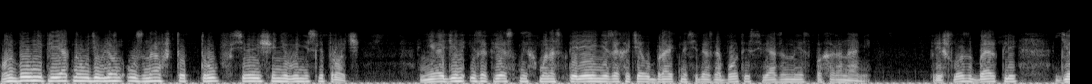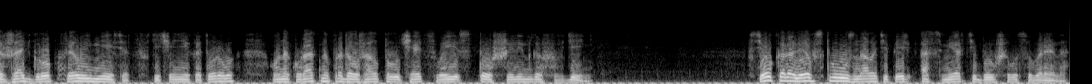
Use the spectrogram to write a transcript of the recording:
Он был неприятно удивлен, узнав, что труп все еще не вынесли прочь. Ни один из окрестных монастырей не захотел брать на себя заботы, связанные с похоронами. Пришлось Беркли держать гроб целый месяц, в течение которого он аккуратно продолжал получать свои сто шиллингов в день. Все королевство узнало теперь о смерти бывшего суверена.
